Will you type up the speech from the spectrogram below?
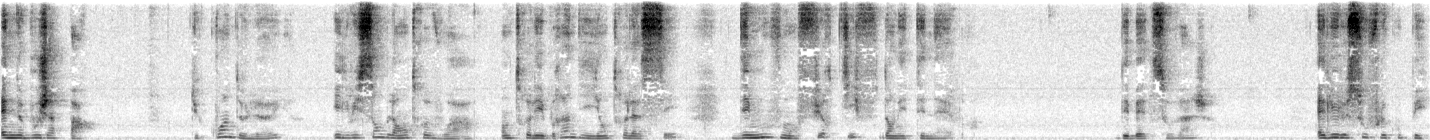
Elle ne bougea pas. Du coin de l'œil, il lui sembla entrevoir, entre les brindilles entrelacées, des mouvements furtifs dans les ténèbres des bêtes sauvages. Elle eut le souffle coupé.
